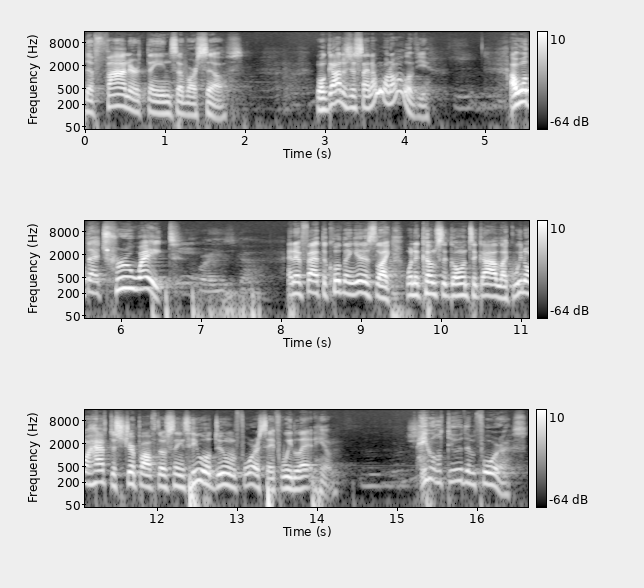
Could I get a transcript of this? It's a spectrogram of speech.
the finer things of ourselves. Well, God is just saying, I want all of you. I want that true weight. And in fact, the cool thing is, like, when it comes to going to God, like, we don't have to strip off those things. He will do them for us if we let Him. He will do them for us.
